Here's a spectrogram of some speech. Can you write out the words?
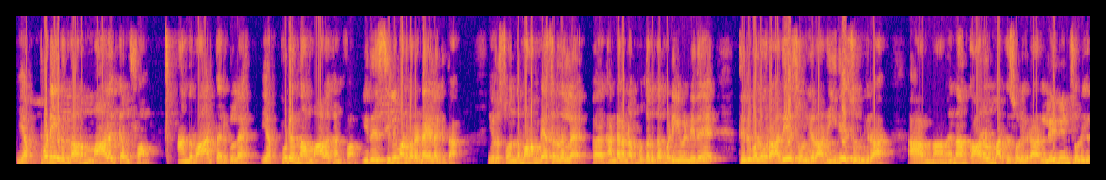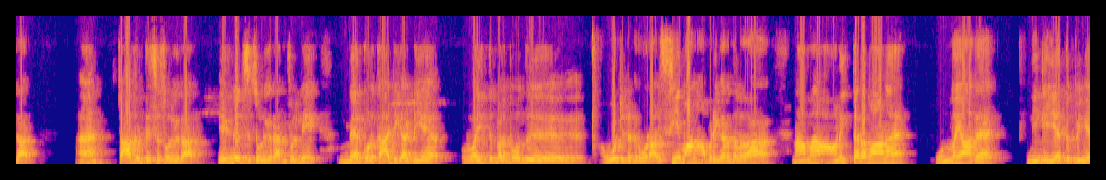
எப்படி இருந்தாலும் மாலை கன்ஃபார்ம் அந்த வார்த்தை இருக்குல்ல எப்படி இருந்தாலும் மாலை கன்ஃபார்ம் இது சினிமாவில் வர டைலாக் தான். இவர் சொந்தமாலாம் பேசுறது இல்ல கண்ட கண்ட புத்தகத்தை படிக்க வேண்டியது திருவள்ளுவர் அதே சொல்கிறார் இதே சொல்கிறார். ஆமா என்ன காரல் மார்க் சொல்கிறார் லெனின் சொல்கிறார் அஹ் சாக்ரட்டிஸ் சொல்கிறார் ஏங்கல்ஸ் சொல்கிறார்னு சொல்லி மேற்கோள் காட்டி காட்டியே வைத்து பிழப்ப வந்து ஓட்டிட்டு இருக்கிற ஒரு ஆள் சீமான் அப்படிங்கறதுல தான் நாம அனைத்தரமான உண்மையாக நீங்க ஏத்துப்பீங்க.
